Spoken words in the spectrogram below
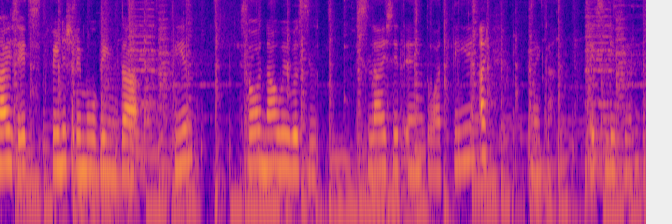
Guys, it's finished removing the peel. So now we will sl slice it into a thin. Ay, my god, it's slippery.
